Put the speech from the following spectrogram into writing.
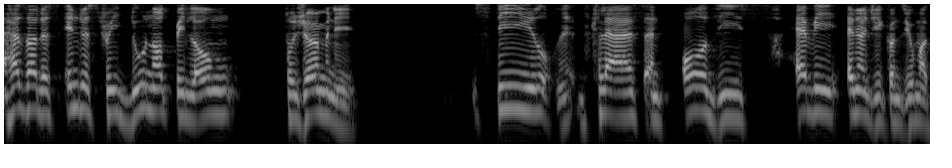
hazardous industry do not belong to Germany. Steel, glass, and all these heavy energy consumers,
